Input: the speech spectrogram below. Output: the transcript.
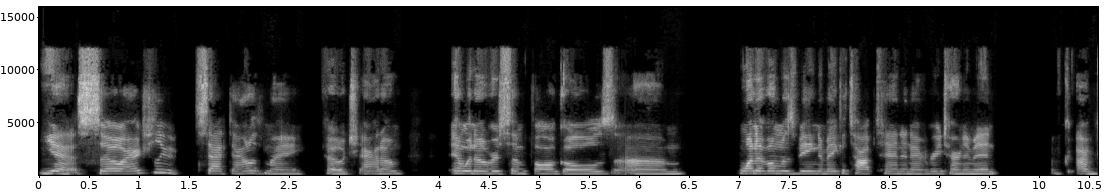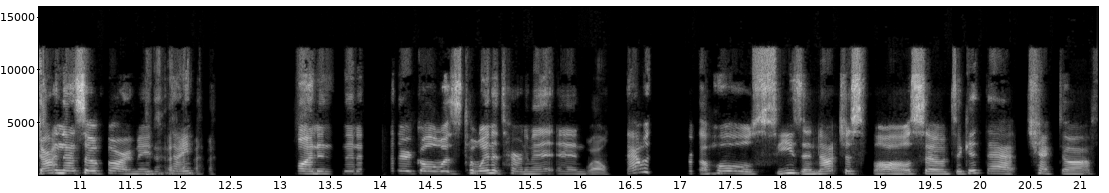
Yes. So I actually sat down with my coach, Adam, and went over some fall goals. Um, one of them was being to make a top 10 in every tournament. I've gotten that so far. I made ninth one, and then another goal was to win a tournament. And well, that was for the whole season, not just fall. So to get that checked off,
